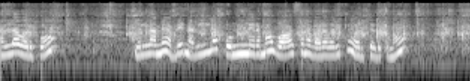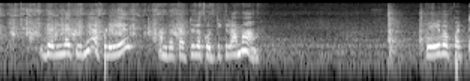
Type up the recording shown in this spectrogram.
நல்லா வறுப்போம். எல்லாமே அப்படியே நல்லா பொன்னிறமாக வாசனை வர வரைக்கும் வறுத்தெடுக்கணும் இது எல்லாத்தையுமே அப்படியே அந்த தட்டில் கொட்டிக்கலாமா? தேவைப்பட்ட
